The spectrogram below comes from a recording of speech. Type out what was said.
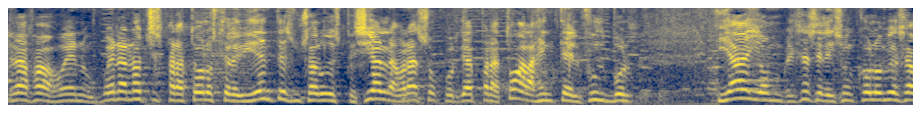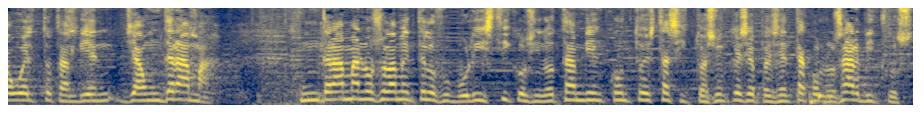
Rafa, bueno, buenas noches para todos los televidentes, un saludo especial, abrazo cordial para toda la gente del fútbol. Y ay, hombre, esa selección Colombia se ha vuelto también ya un drama. Un drama no solamente en lo futbolístico, sino también con toda esta situación que se presenta con los árbitros.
